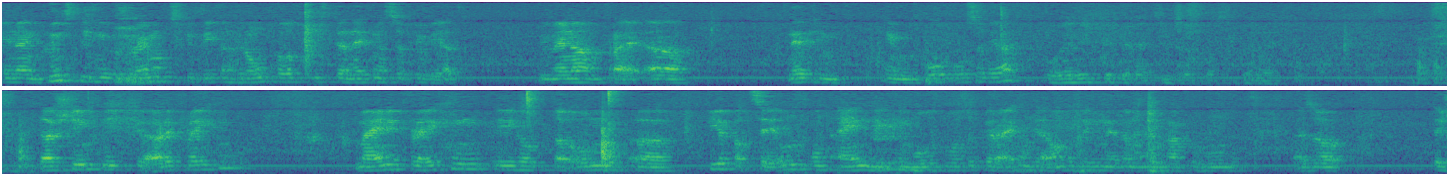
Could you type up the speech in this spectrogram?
in einem künstlichen Überschwemmungsgebiet einen Grund hat, ist der nicht mehr so viel wert, wie wenn er frei, äh, nicht im, im Hochwasser wäre. Oder nicht bereits im Hochwasserbereich. Das stimmt nicht für alle Flächen. Meine Flächen, ich habe da oben äh, vier Parzellen und ein liegt im Hochwasserbereich und die anderen liegen nicht am Hacker 100. Also das,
